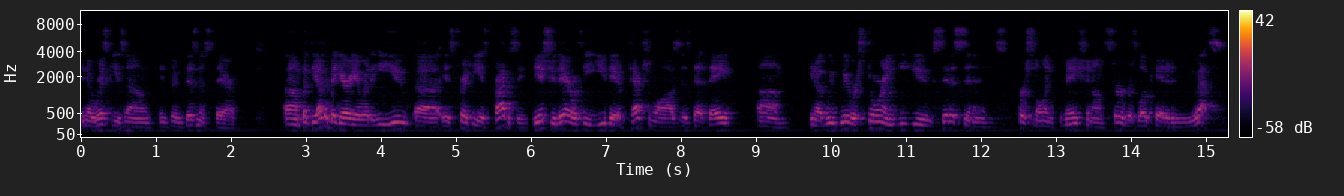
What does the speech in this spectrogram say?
you know, risky zone in doing business there. Um, but the other big area where the EU uh, is tricky is privacy. The issue there with the EU data protection laws is that they, um, you know, we, we were storing EU citizens' personal information on servers located in the US.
